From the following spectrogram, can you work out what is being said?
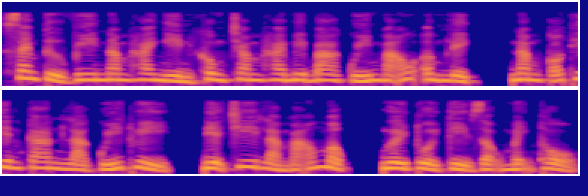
Xem tử vi năm 2023 quý mão âm lịch, năm có thiên can là quý thủy, địa chi là mão mộc, người tuổi kỷ dậu mệnh thổ.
